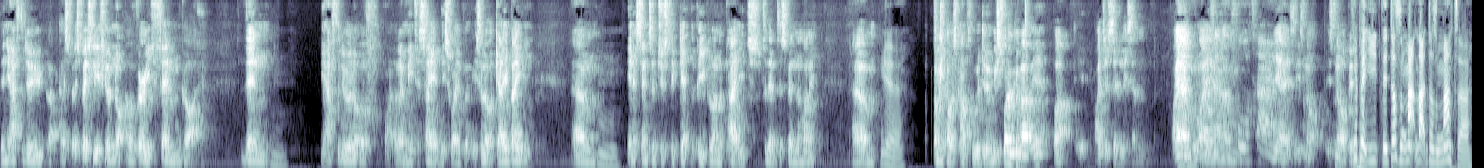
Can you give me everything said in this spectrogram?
then you have to do, like, especially if you're not a very femme guy, then Mm. you have to do a lot of. well, I don't mean to say it this way, but it's a lot of gay baiting, um, Mm. in a sense of just to get the people on the page for them to spend the money. Um, yeah something I was comfortable with doing. We spoke about it, but it, I just said, listen, I am who I am. Yeah, it's, it's not. It's not a bit. yeah but you, it doesn't matter that doesn't matter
